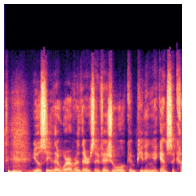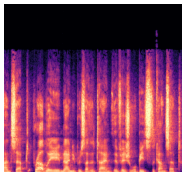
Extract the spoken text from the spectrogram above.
mm-hmm. you'll see that wherever there's a visual competing against a concept probably 90% of the time the visual beats the concept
